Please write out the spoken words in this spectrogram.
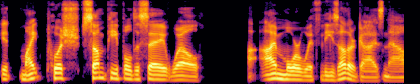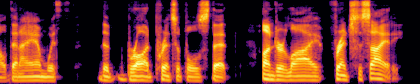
it might push some people to say, well, I'm more with these other guys now than I am with the broad principles that underlie French society.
